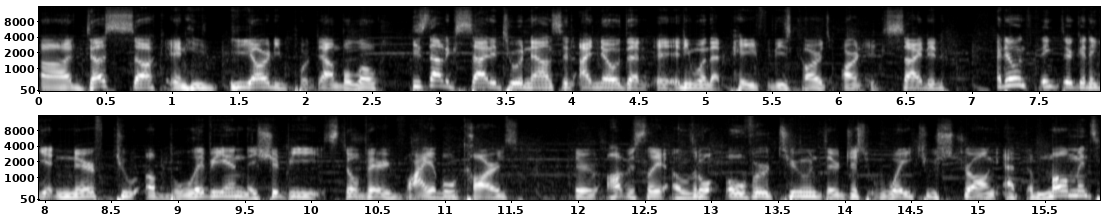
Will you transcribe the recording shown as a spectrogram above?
uh, does suck, and he, he already put down below. He's not excited to announce it. I know that anyone that paid for these cards aren't excited. I don't think they're going to get nerfed to Oblivion. They should be still very viable cards. They're obviously a little over-tuned. They're just way too strong at the moment.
